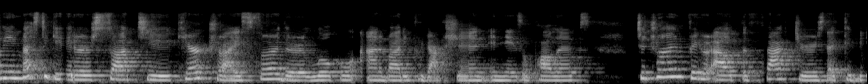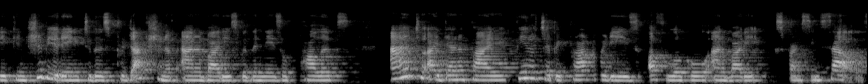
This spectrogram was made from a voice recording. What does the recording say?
the investigators sought to characterize further local antibody production in nasal polyps to try and figure out the factors that could be contributing to this production of antibodies within nasal polyps and to identify phenotypic properties of local antibody expressing cells.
